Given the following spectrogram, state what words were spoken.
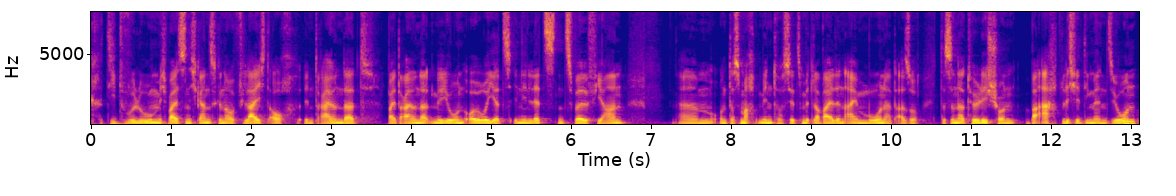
Kreditvolumen, ich weiß nicht ganz genau, vielleicht auch in 300, bei 300 Millionen Euro jetzt in den letzten zwölf Jahren. Ähm, und das macht Mintos jetzt mittlerweile in einem Monat. Also das sind natürlich schon beachtliche Dimensionen,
